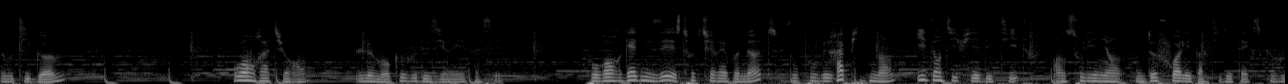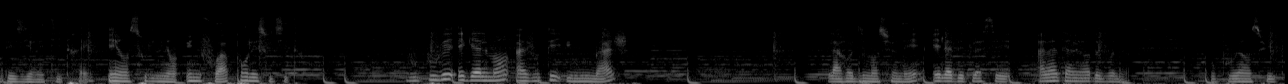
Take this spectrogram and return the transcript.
l'outil gomme ou en raturant le mot que vous désirez effacer. Pour organiser et structurer vos notes, vous pouvez rapidement identifier des titres en soulignant deux fois les parties de texte que vous désirez titrer et en soulignant une fois pour les sous-titres. Vous pouvez également ajouter une image, la redimensionner et la déplacer à l'intérieur de vos notes. Vous pouvez ensuite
